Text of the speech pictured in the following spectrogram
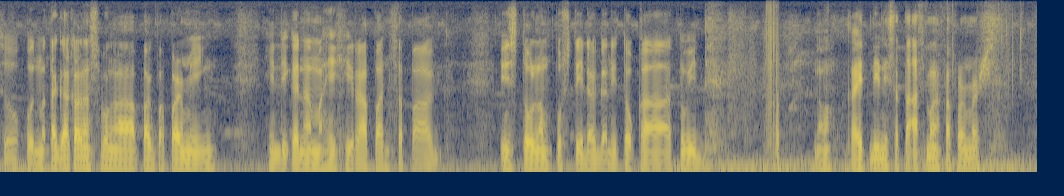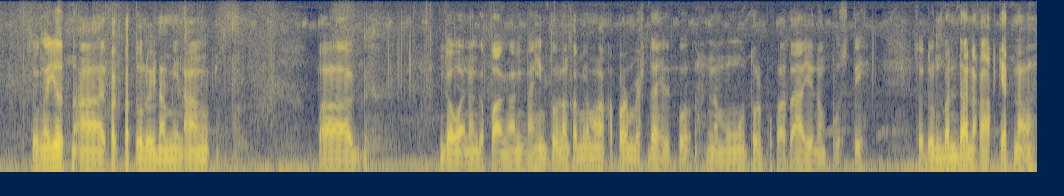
So kung matagal ka lang sa mga pagpa-farming, hindi ka na mahihirapan sa pag-install ng poste na ganito ka tuwid no? Kahit din sa taas mga ka-farmers. So ngayon ah, ipagpatuloy namin ang pag gawa ng gapangan. Nahinto lang kami mga ka-farmers dahil po namumutol po ka tayo ng puste. So doon banda nakaakyat na oh.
